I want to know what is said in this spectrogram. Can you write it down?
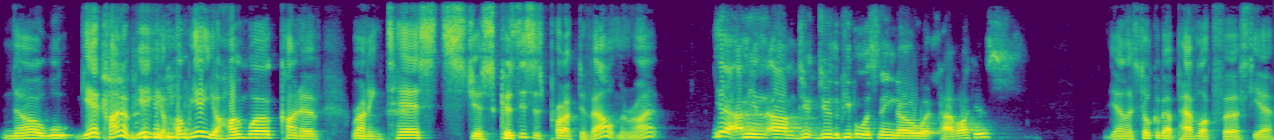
No, well, yeah, kind of, yeah, your home, yeah, your homework, kind of running tests, just because this is product development, right? Yeah, I mean, um, do do the people listening know what Pavlok is? Yeah, let's talk about Pavlok first. Yeah,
